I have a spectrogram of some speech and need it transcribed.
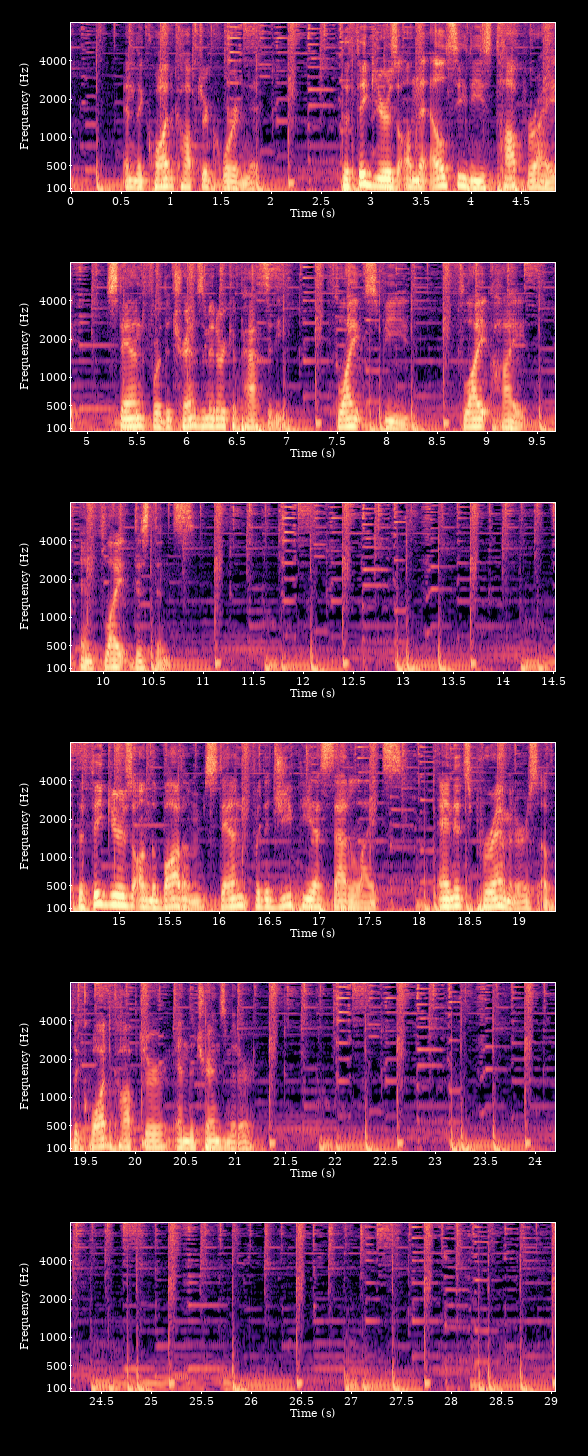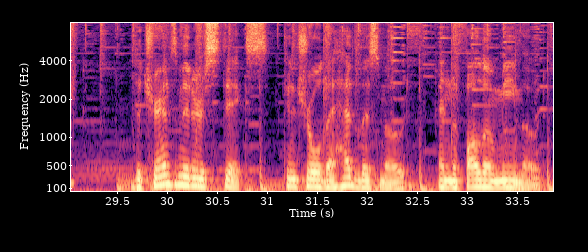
and the quadcopter coordinate. The figures on the LCD's top right stand for the transmitter capacity, flight speed, flight height, and flight distance. The figures on the bottom stand for the GPS satellites and its parameters of the quadcopter and the transmitter. The transmitter sticks control the headless mode and the follow me mode.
